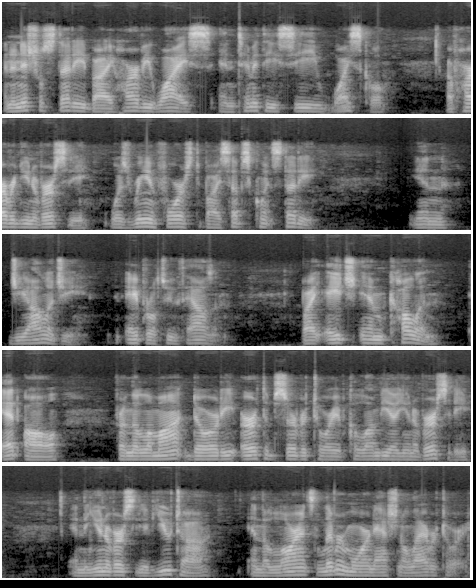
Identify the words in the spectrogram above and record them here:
An initial study by Harvey Weiss and Timothy C. Weiskel of Harvard University was reinforced by subsequent study in geology in April 2000 by H. M. Cullen et al. from the Lamont Doherty Earth Observatory of Columbia University and the University of Utah and the Lawrence Livermore National Laboratory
